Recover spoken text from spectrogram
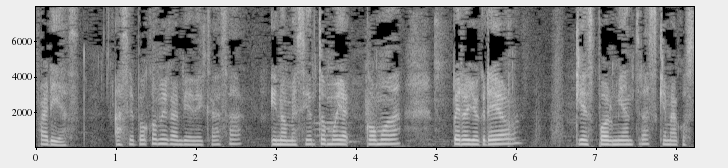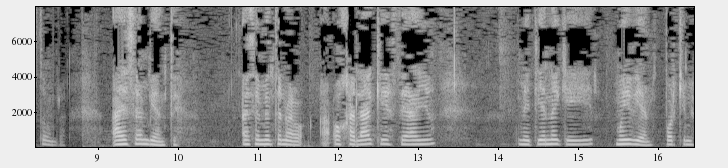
Farías. Hace poco me cambié de casa y no me siento muy cómoda, pero yo creo que es por mientras que me acostumbro a ese ambiente, a ese ambiente nuevo. A- Ojalá que este año me tiene que ir muy bien porque mi-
